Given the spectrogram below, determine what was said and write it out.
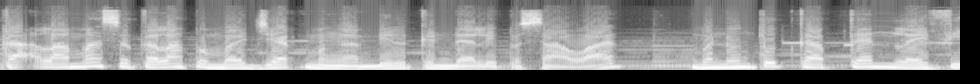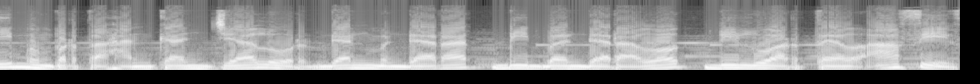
Tak lama setelah pembajak mengambil kendali pesawat, menuntut Kapten Levy mempertahankan jalur dan mendarat di Bandara Lot di luar Tel Aviv,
